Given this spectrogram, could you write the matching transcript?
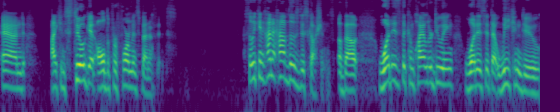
and I can still get all the performance benefits. So we can kind of have those discussions about what is the compiler doing, what is it that we can do,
